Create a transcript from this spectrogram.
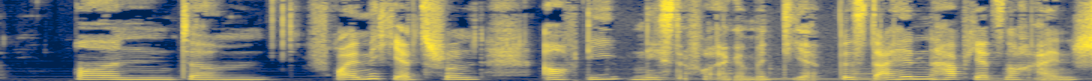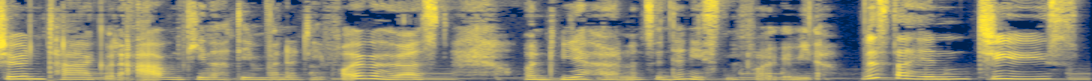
und ähm, freue mich jetzt schon auf die nächste Folge mit dir. Bis dahin hab jetzt noch einen schönen Tag oder Abend, je nachdem, wann du die Folge hörst und wir hören uns in der nächsten Folge wieder. Bis dahin, tschüss!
